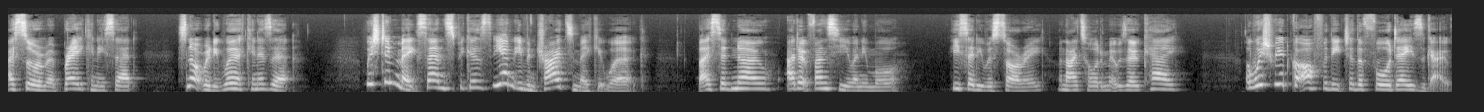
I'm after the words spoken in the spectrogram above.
I saw him at break and he said, It's not really working, is it? Which didn't make sense because he hadn't even tried to make it work. But I said, No, I don't fancy you anymore. He said he was sorry, and I told him it was okay. I wish we had got off with each other four days ago.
